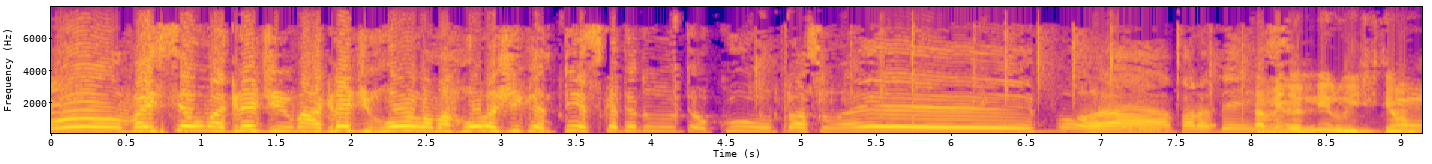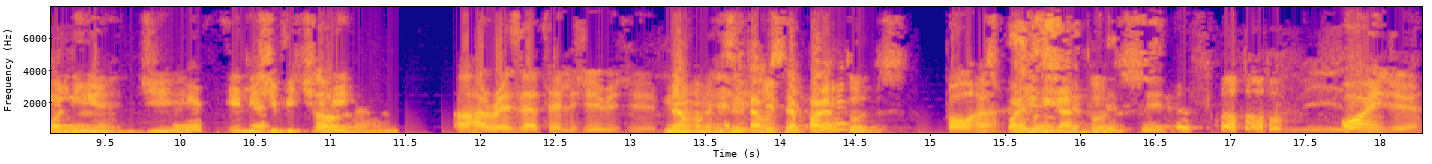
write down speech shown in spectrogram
Oh, vai ser uma grande, uma grande rola, uma rola gigantesca dentro do teu cu, o próximo. Aê! Porra, parabéns. Tá vendo ali, Luigi, que tem uma bolinha de LGBT ali? Ah, reset LGBT. Não, resetar você apaga todos. Porra. Você pode ligar todos. Eu sou ouvido. Onde?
